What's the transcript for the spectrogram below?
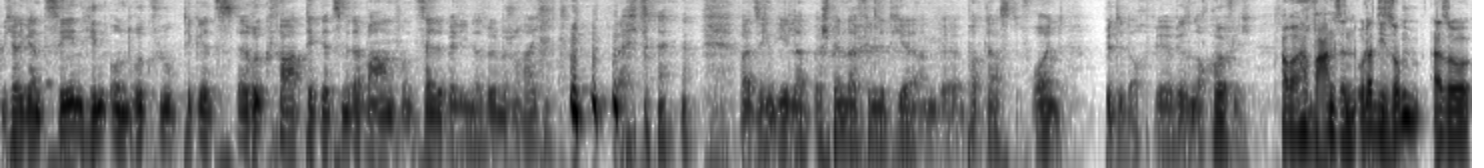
Ich hätte gern 10 Hin- und Rückflugtickets, äh, Rückfahrttickets mit der Bahn von Celle Berlin. Das würde mir schon reichen. Vielleicht, falls sich ein edler Spender findet hier, ein äh, Podcast-Freund, bitte doch. Wir, wir sind auch käuflich. Aber Wahnsinn, oder? Die Summen, also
